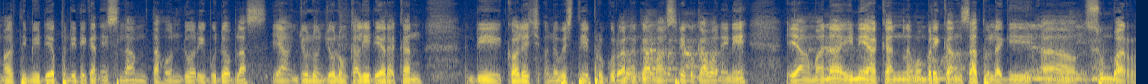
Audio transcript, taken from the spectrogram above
Multimedia Pendidikan Islam tahun 2012 yang julung-julung kali diadakan di College Universiti Perguruan Agama Seri Begawan ini. Yang mana ini akan memberikan satu lagi sumber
